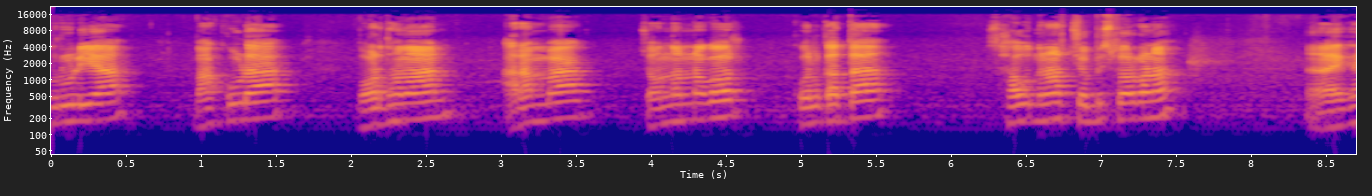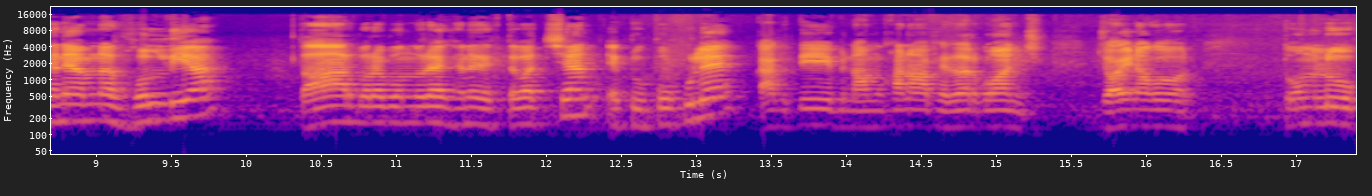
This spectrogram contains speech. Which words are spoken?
পুরুলিয়া, বাঁকুড়া, বর্ধমান, আরামবাগ, চন্দননগর, কলকাতা, সাউথ নর্থ চব্বিশ পরগনা। এখানে আপনার হলদিয়া, তারপরে বন্ধুরা এখানে দেখতে পাচ্ছেন একটু উপকূলে, কাকদ্বীপ, নামখানা, ফেদারগঞ্জ, জয়নগর, তমলুক,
